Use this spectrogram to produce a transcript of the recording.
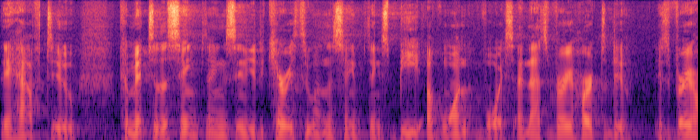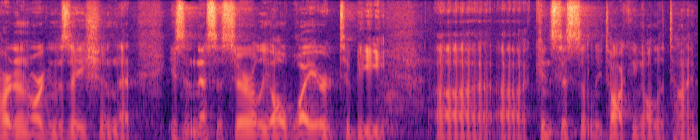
They have to commit to the same things. They need to carry through on the same things. Be of one voice. And that's very hard to do. It's very hard in an organization that isn't necessarily all wired to be uh, uh, consistently talking all the time.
